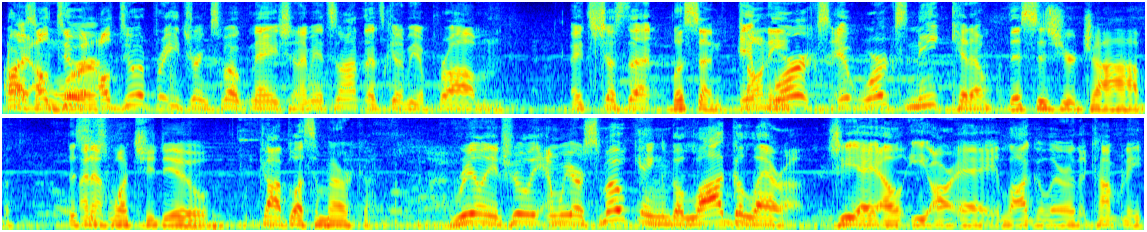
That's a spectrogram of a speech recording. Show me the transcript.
All right, I'll doesn't do it. I'll do it for Eat Drink Smoke Nation. I mean, it's not that's going to be a problem. It's just that Listen, it Tony, works. It works neat, kiddo. this is your job. This is what you do. God bless America. Really and truly. And we are smoking the La Galera, G A L E R A, La Galera, the company,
